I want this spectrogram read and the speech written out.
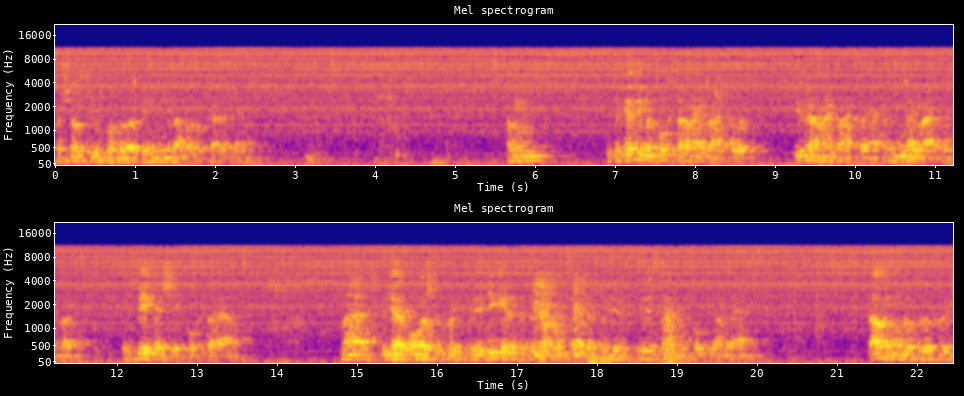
hogy sok szív gondolatai nyilvánvalók kell legyenek. Amint, hogy a kezébe fogta a megváltót, Izrael megváltóját, a mi megváltónkat, egy békesség fogta el. Már ugye olvastuk, hogy, hogy egy ígéretet kapott el, hogy ő, ő ezt látni fogja, de, de azon gondolkodok, hogy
